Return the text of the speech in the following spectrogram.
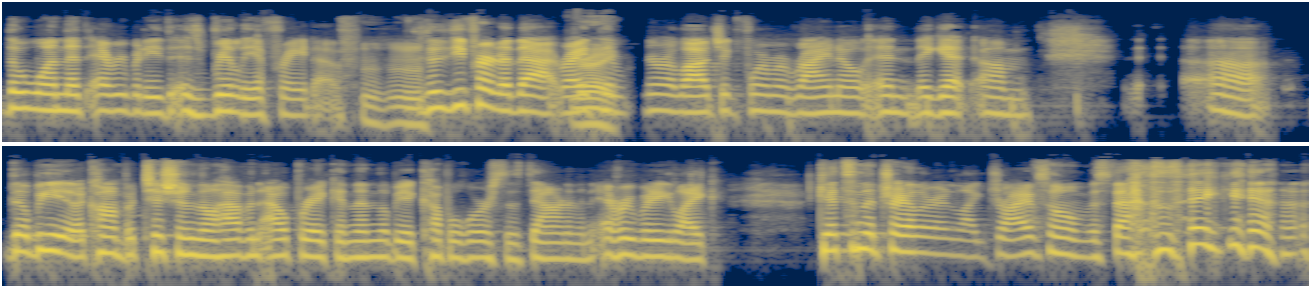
the one that everybody is really afraid of. Because you've heard of that, right? Right. The neurologic form of rhino, and they get um, uh, they'll be at a competition, they'll have an outbreak, and then there'll be a couple horses down, and then everybody like gets in the trailer and like drives home as fast as they can,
